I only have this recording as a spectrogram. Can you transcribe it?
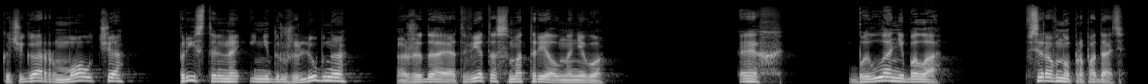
Кочегар молча, пристально и недружелюбно, ожидая ответа, смотрел на него. «Эх!» Была не была. Все равно пропадать.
